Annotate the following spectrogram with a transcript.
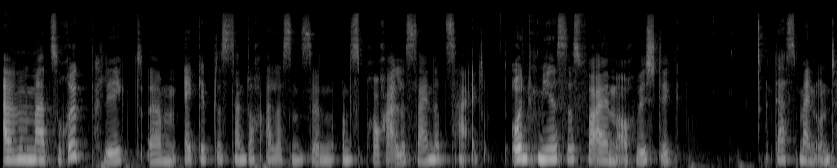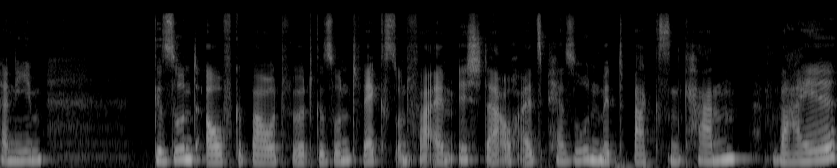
Aber wenn man mal zurückblickt, ähm, ergibt es dann doch alles einen Sinn und es braucht alles seine Zeit. Und mir ist es vor allem auch wichtig, dass mein Unternehmen gesund aufgebaut wird, gesund wächst und vor allem ich da auch als Person mitwachsen kann, weil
